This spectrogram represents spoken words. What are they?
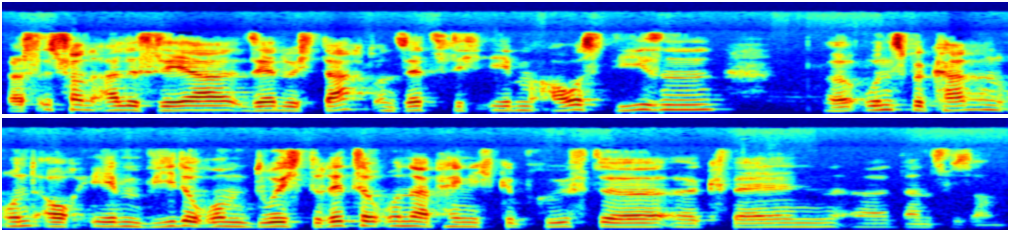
Das ist schon alles sehr, sehr durchdacht und setzt sich eben aus diesen äh, uns bekannten und auch eben wiederum durch Dritte unabhängig geprüfte äh, Quellen äh, dann zusammen.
